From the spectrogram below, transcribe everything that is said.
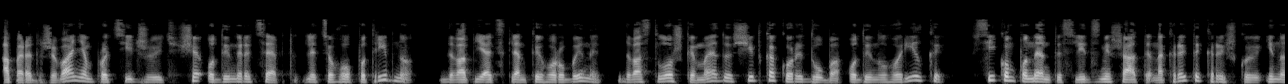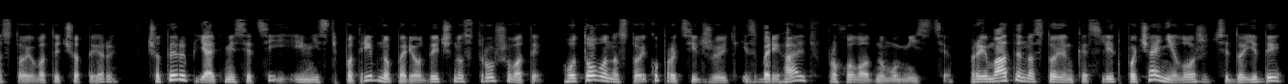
а перед вживанням проціджують ще один рецепт. Для цього потрібно 2-5 склянки горобини, 2 стложки меду, щіпка кори дуба, один у горілки. Всі компоненти слід змішати, накрити кришкою і настоювати 4. 4-5 місяці і мість потрібно періодично струшувати. Готову настойку проціджують і зберігають в прохолодному місці. Приймати настоянки слід по чайній ложечці до їди,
